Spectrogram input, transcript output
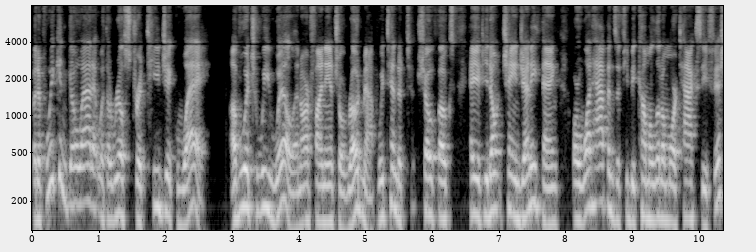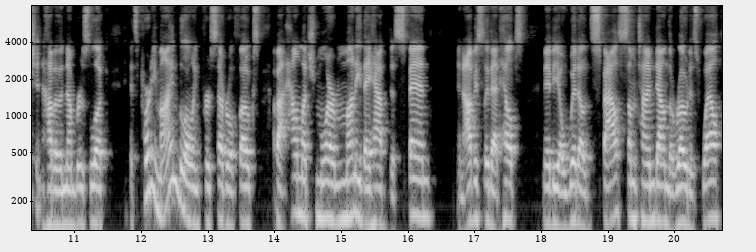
But if we can go at it with a real strategic way, of which we will in our financial roadmap, we tend to t- show folks hey, if you don't change anything, or what happens if you become a little more tax efficient? How do the numbers look? It's pretty mind blowing for several folks about how much more money they have to spend. And obviously, that helps maybe a widowed spouse sometime down the road as well.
